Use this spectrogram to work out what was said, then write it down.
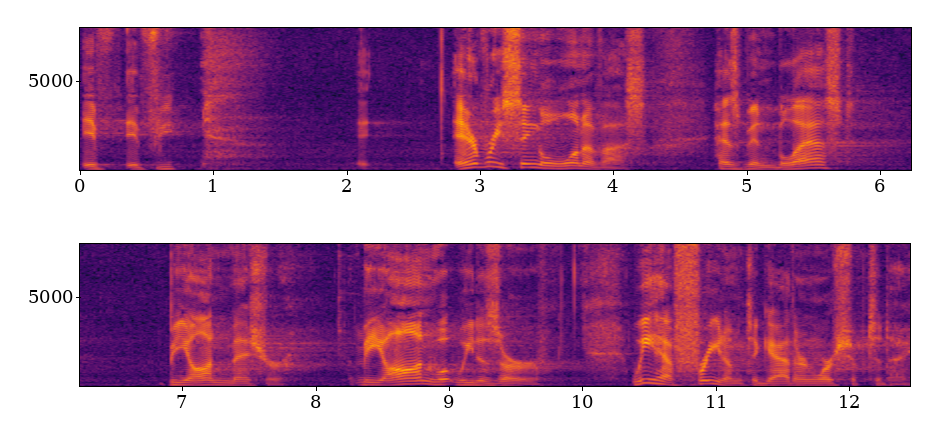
if if you Every single one of us has been blessed beyond measure, beyond what we deserve. We have freedom to gather and worship today.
